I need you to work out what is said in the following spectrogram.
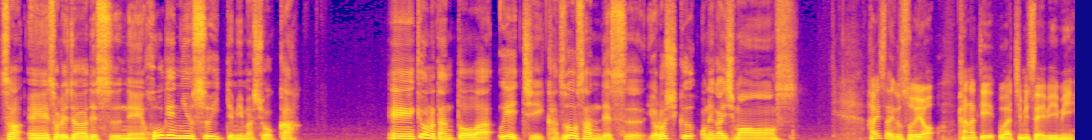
さあ、えー、それじゃあですね方言ニュースいってみましょうか、えー、今日の担当は植地和夫さんです。よろしくお願いします。はい最後数よかなてうわちみせびみ。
